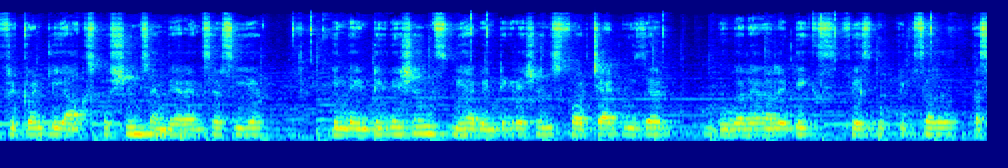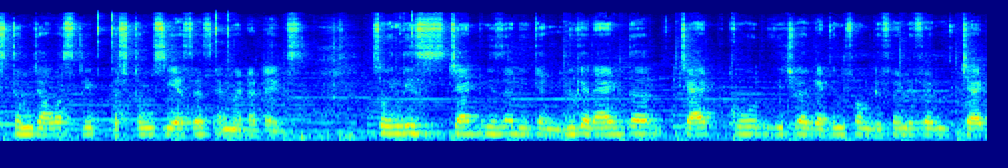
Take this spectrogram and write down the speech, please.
Frequently asked questions and their answers here. In the integrations we have integrations for chat wizard google analytics facebook pixel custom javascript custom css and meta tags. So in this chat wizard you can you can add the chat code which we are getting from different different chat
